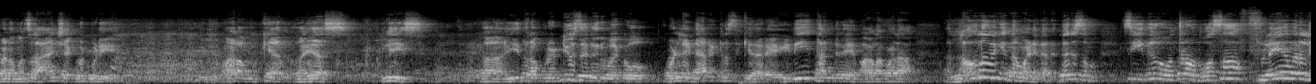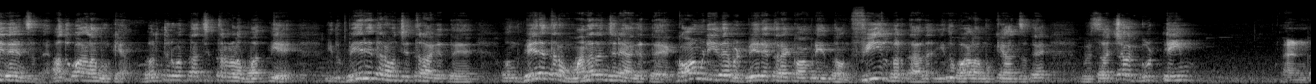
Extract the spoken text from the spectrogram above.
ಮೇಡಮ್ ಒಂದ್ಸಲ ಹ್ಯಾಂಡ್ ಶೇಕ್ ಕೊಟ್ಬಿಡಿ. ಬಹಳ ಮುಖ್ಯ ಅದು ಎಸ್ ಪ್ಲೀಸ್ ಈ ಥರ ಪ್ರೊಡ್ಯೂಸರ್ ಇರಬೇಕು. ಒಳ್ಳೆ ಡೈರೆಕ್ಟರ್ ಸಿಕ್ಕಿದ್ದಾರೆ. ಇಡೀ ತಂಡವೇ ಬಹಳ ಬಹಳ ಲವಲವಿಗಿಂದ ಮಾಡಿದ್ದಾರೆ. ದರ್ ಇಸ್ ಸಿ ಇದು ಒಂಥರ ಒಂದು ಹೊಸ ಫ್ಲೇವರ್ ಅಲ್ಲಿ ಇದೆ ಅನ್ಸುತ್ತೆ. ಅದು ಬಹಳ ಮುಖ್ಯ. ಬರ್ತಿರುವಂಥ ಚಿತ್ರಗಳ ಮಧ್ಯೆ ಇದು ಬೇರೆ ತರ ಒಂದು ಚಿತ್ರ ಆಗುತ್ತೆ. ಒಂದು ಬೇರೆ ತರ ಮನರಂಜನೆ ಆಗುತ್ತೆ. ಕಾಮಿಡಿ ಇದೆ ಬಟ್ ಬೇರೆ ತರ ಕಾಮಿಡಿ ಅಂತ ಒಂದು ಫೀಲ್ ಬರ್ತಾ ಇದೆ. ಇದು ಬಹಳ ಮುಖ್ಯ ಅನ್ಸುತ್ತೆ. With such a good team and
